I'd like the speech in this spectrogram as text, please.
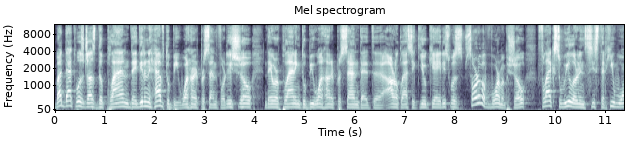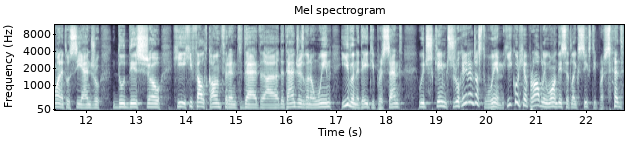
but that was just the plan. They didn't have to be 100% for this show, they were planning to be 100% at uh, Arnold Classic UK. This was sort of a warm-up show. Flex Wheeler insisted he wanted to see Andrew do this show. He, he felt confident that, uh, that Andrew is gonna win, even at 80%, which came true. He didn't just win. He could have probably won this at like 60%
